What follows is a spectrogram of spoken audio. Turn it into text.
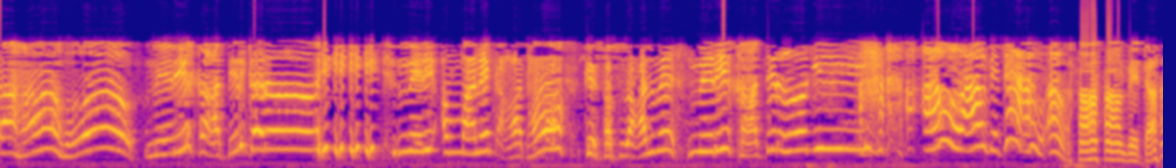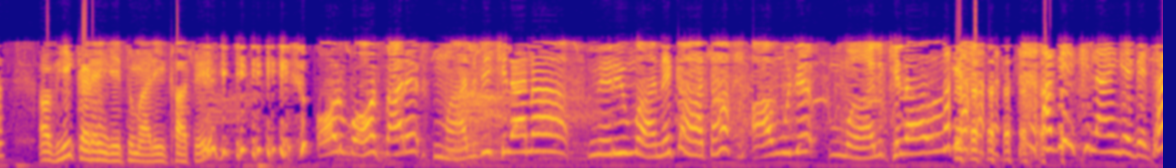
कहा हो? मेरी खातिर करो। मेरी अम्मा ने कहा था कि ससुराल में मेरी खातिर होगी। आओ आओ बेटा आओ आओ। हाँ हाँ बेटा। अभी करेंगे तुम्हारी खातिर। और बहुत सारे माल भी खिलाना। मेरी माँ ने कहा था आप मुझे माल खिलाओ। अभी खिलाएँगे बेटा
